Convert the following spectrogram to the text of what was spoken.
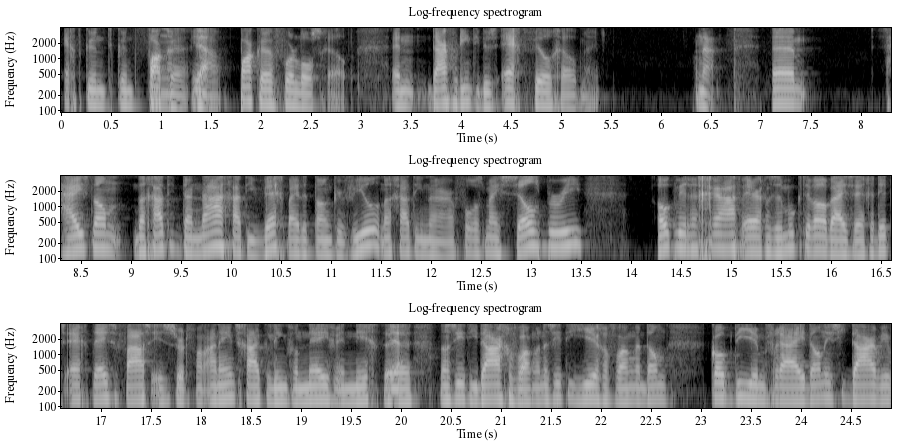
echt kunt, kunt Vangen, pakken. ja. Ja. pakken voor losgeld. En daar verdient hij dus echt veel geld mee. Nou, ehm, hij is dan, dan gaat hij, daarna gaat hij weg bij de Tankerville. Dan gaat hij naar, volgens mij, Salisbury. Ook weer een graaf ergens. En dan moet ik er wel bij zeggen. Dit is echt, deze fase is een soort van aaneenschakeling van neef en nicht. Ja. Eh, dan zit hij daar gevangen. Dan zit hij hier gevangen. Dan koopt die hem vrij. Dan is hij daar weer,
